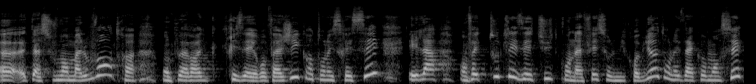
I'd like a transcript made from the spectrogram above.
euh, tu as souvent mal au ventre. On peut avoir une crise aérophagie quand on est stressé. Et là, en fait, toutes les études qu'on a faites sur le microbiote, on les a commencées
